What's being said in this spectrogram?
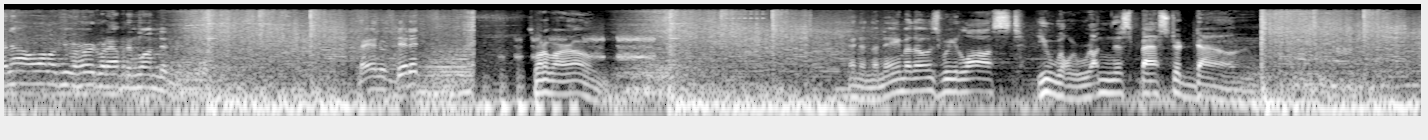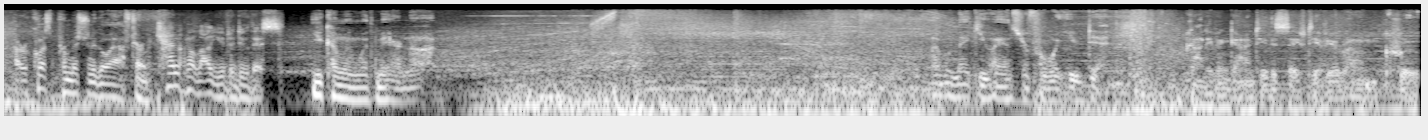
By now, all of you heard what happened in London. Man who did it. it is one of our own. And in the name of those we lost, you will run this bastard down. I request permission to go after him. I cannot allow you to do this. You coming with me or not? I will make you answer for what you did. Can't even guarantee the safety of your own crew.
